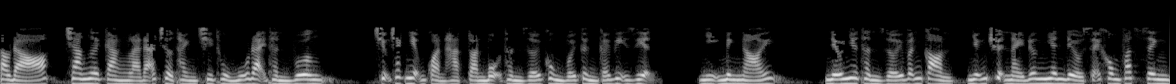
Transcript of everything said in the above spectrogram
sau đó, cha ngươi càng là đã trở thành chi thủ ngũ đại thần vương. Chịu trách nhiệm quản hạt toàn bộ thần giới cùng với từng cái vị diện. Nhị Minh nói, nếu như thần giới vẫn còn, những chuyện này đương nhiên đều sẽ không phát sinh.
